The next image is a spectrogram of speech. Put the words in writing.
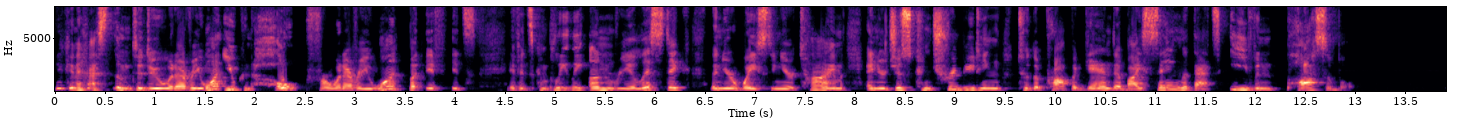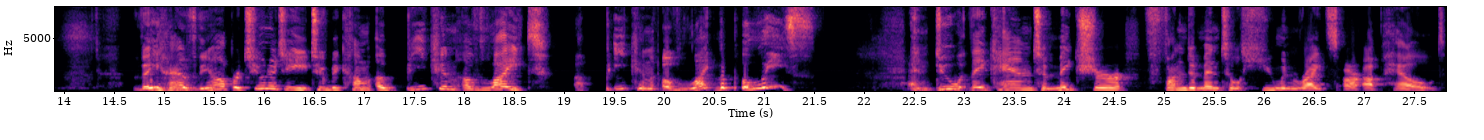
You can ask them to do whatever you want. You can hope for whatever you want, but if it's if it's completely unrealistic, then you're wasting your time and you're just contributing to the propaganda by saying that that's even possible. They have the opportunity to become a beacon of light. A beacon of light. The police! and do what they can to make sure fundamental human rights are upheld.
